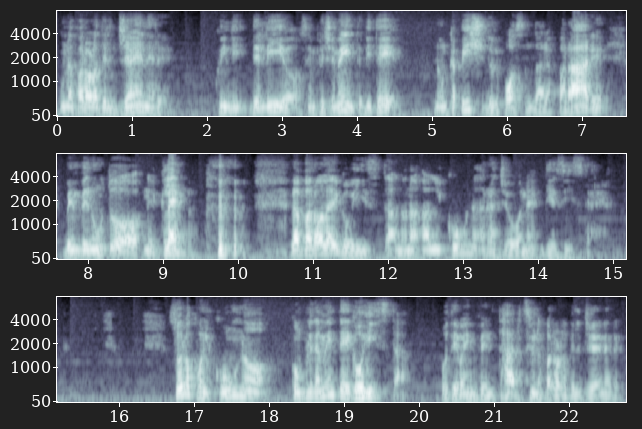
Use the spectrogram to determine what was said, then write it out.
una parola del genere, quindi dell'io, semplicemente di te, non capisci dove possa andare a parare, benvenuto nel club. La parola egoista non ha alcuna ragione di esistere. Solo qualcuno completamente egoista poteva inventarsi una parola del genere.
